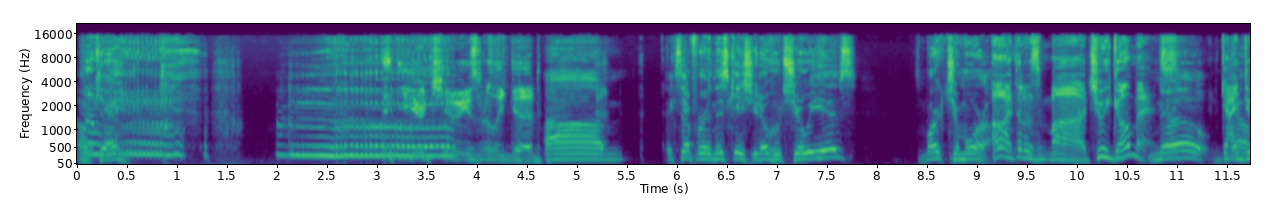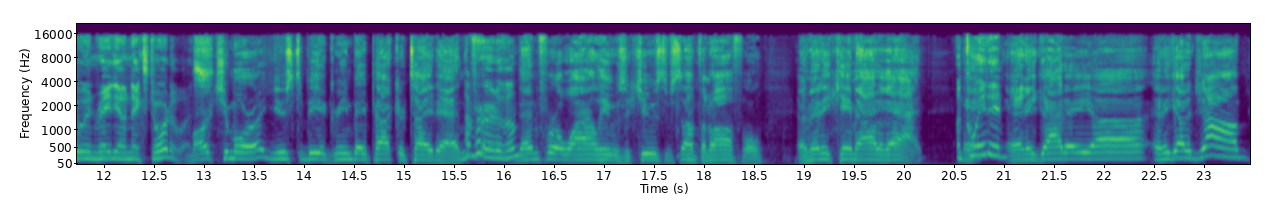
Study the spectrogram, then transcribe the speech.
Okay, Your Chewy's really good. um, except for in this case, you know who Chewy is? It's Mark Chmura. oh, I thought it was uh, Chewy Gomez. No, Guy no. doing radio next door to us. Mark Chmura used to be a Green Bay Packer tight end. I've heard of him. Then for a while he was accused of something awful, and then he came out of that. Acquitted. and, and he got a uh, and he got a job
